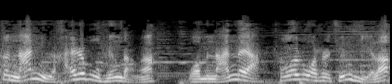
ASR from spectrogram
这男女还是不平等啊！我们男的呀，成了弱势群体了。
